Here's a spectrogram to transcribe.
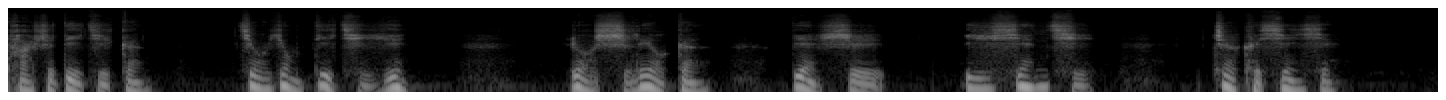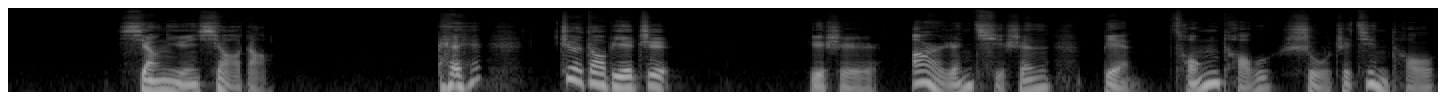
它是第几根，就用第几韵。若十六根，便是一仙起，这可新鲜。”湘云笑道：“嘿嘿，这倒别致。”于是二人起身，便从头数至尽头，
